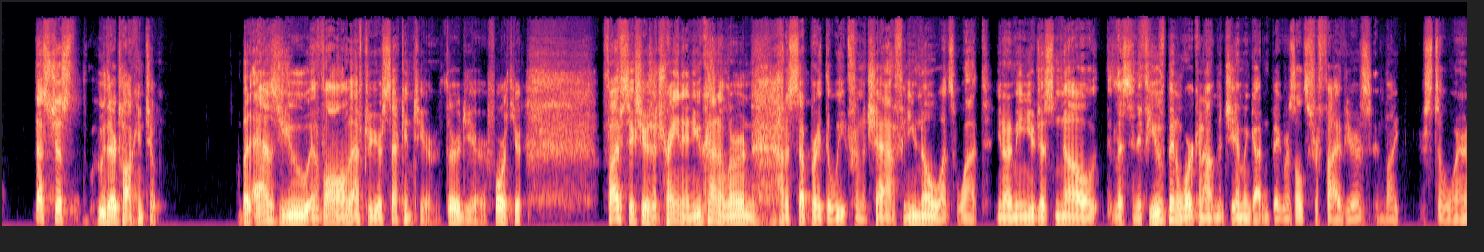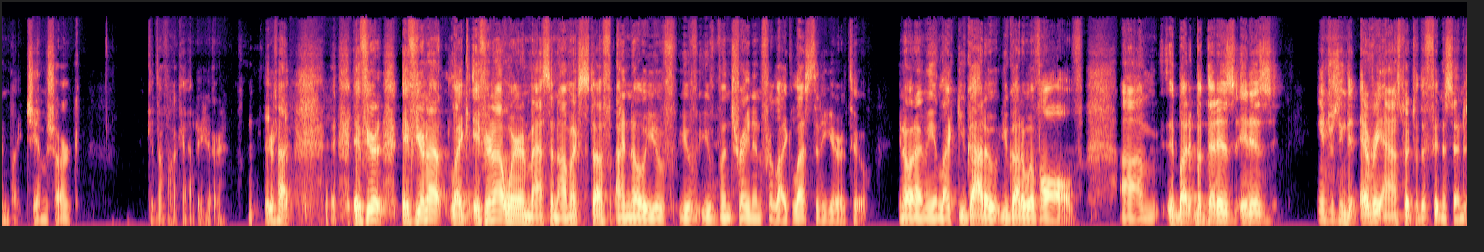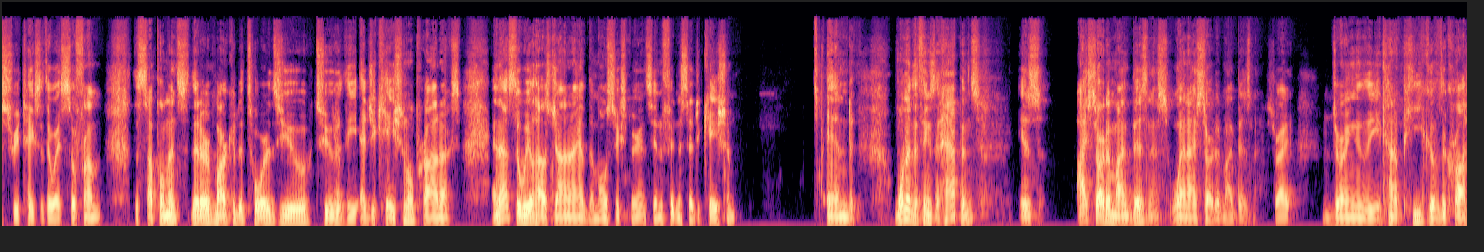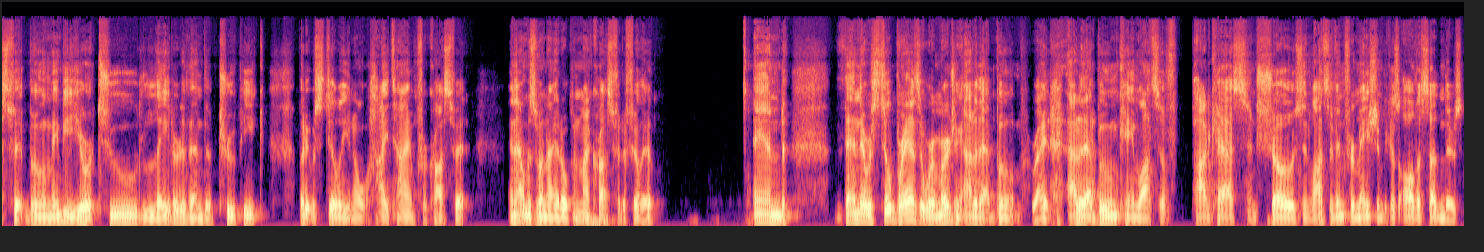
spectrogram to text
That's just who they're talking to. But as you evolve after your second year third year fourth year five six years of training you kind of learned how to separate the wheat from the chaff and you know what's what. You know what i mean? You just know listen if you've been working out in the gym and gotten big results for five years and like you're still wearing like Gymshark get the fuck out of here. You're not if you're if you're not like if you're not wearing Massenomics stuff i know you've you've you've been training for like less than a year or two. You know what i mean? Like you got to you got to evolve. Um but but that is it is interesting that every aspect of the fitness industry takes it their way. So from the supplements that are marketed towards you to yep. the educational products, and that's the wheelhouse John and I have the most experience in fitness education. And one of the things that happens is I started my business when I started my business, right? Mm-hmm. During the kind of peak of the CrossFit boom, maybe a year or two later than the true peak, but it was still, you know, high time for CrossFit. And that was when I had opened my CrossFit affiliate. And then there were still brands that were emerging out of that boom, right? Out of that yeah. boom came lots of podcasts and shows and lots of information because all of a sudden there's,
